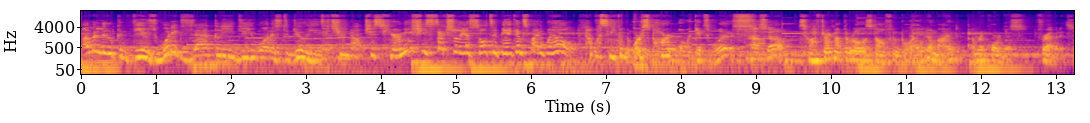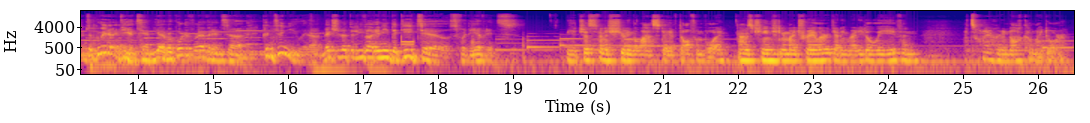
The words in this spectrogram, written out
I'm a little confused. What exactly do you want us to do here? Did you not just hear me? She sexually assaulted me against my will. And that wasn't even the worst part. Oh, it gets worse. How so? So after I got the role as Dolphin Boy. Hope Boy, you don't mind. I'm gonna record this for evidence. It's a great idea, Tim. Yeah, record it for evidence. Uh, continue and uh, make sure not to leave out any of the details for the evidence. we had just finished shooting the last day of Dolphin Boy. I was changing in my trailer, getting ready to leave, and that's when I heard a knock on my door.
